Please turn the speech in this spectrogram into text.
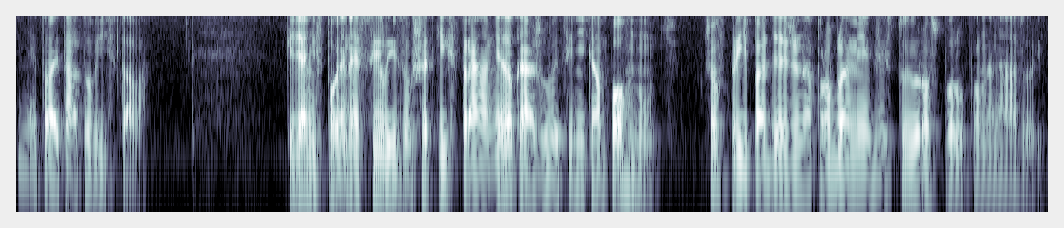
je to aj táto výstava. Keď ani spojené sily zo všetkých strán nedokážu veci nikam pohnúť, čo v prípade, že na problémy existujú rozporúplné názory?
